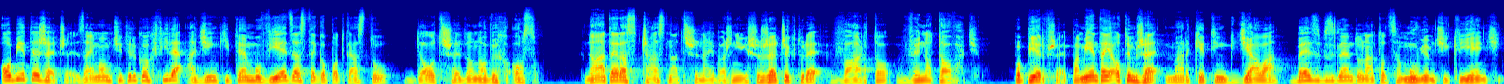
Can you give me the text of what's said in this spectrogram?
Obie te rzeczy zajmą Ci tylko chwilę, a dzięki temu wiedza z tego podcastu dotrze do nowych osób. No a teraz czas na trzy najważniejsze rzeczy, które warto wynotować. Po pierwsze, pamiętaj o tym, że marketing działa bez względu na to, co mówią Ci klienci.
